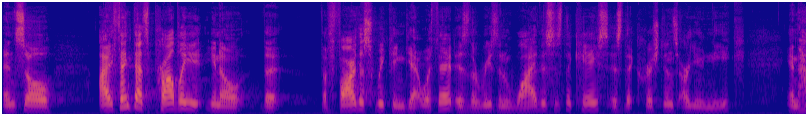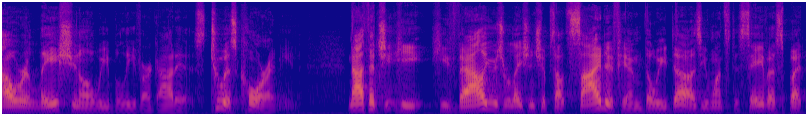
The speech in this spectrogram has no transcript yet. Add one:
and so I think that's probably, you know, the, the farthest we can get with it is the reason why this is the case is that Christians are unique in how relational we believe our God is, to his core, I mean. Not that he, he values relationships outside of him, though he does, he wants to save us, but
